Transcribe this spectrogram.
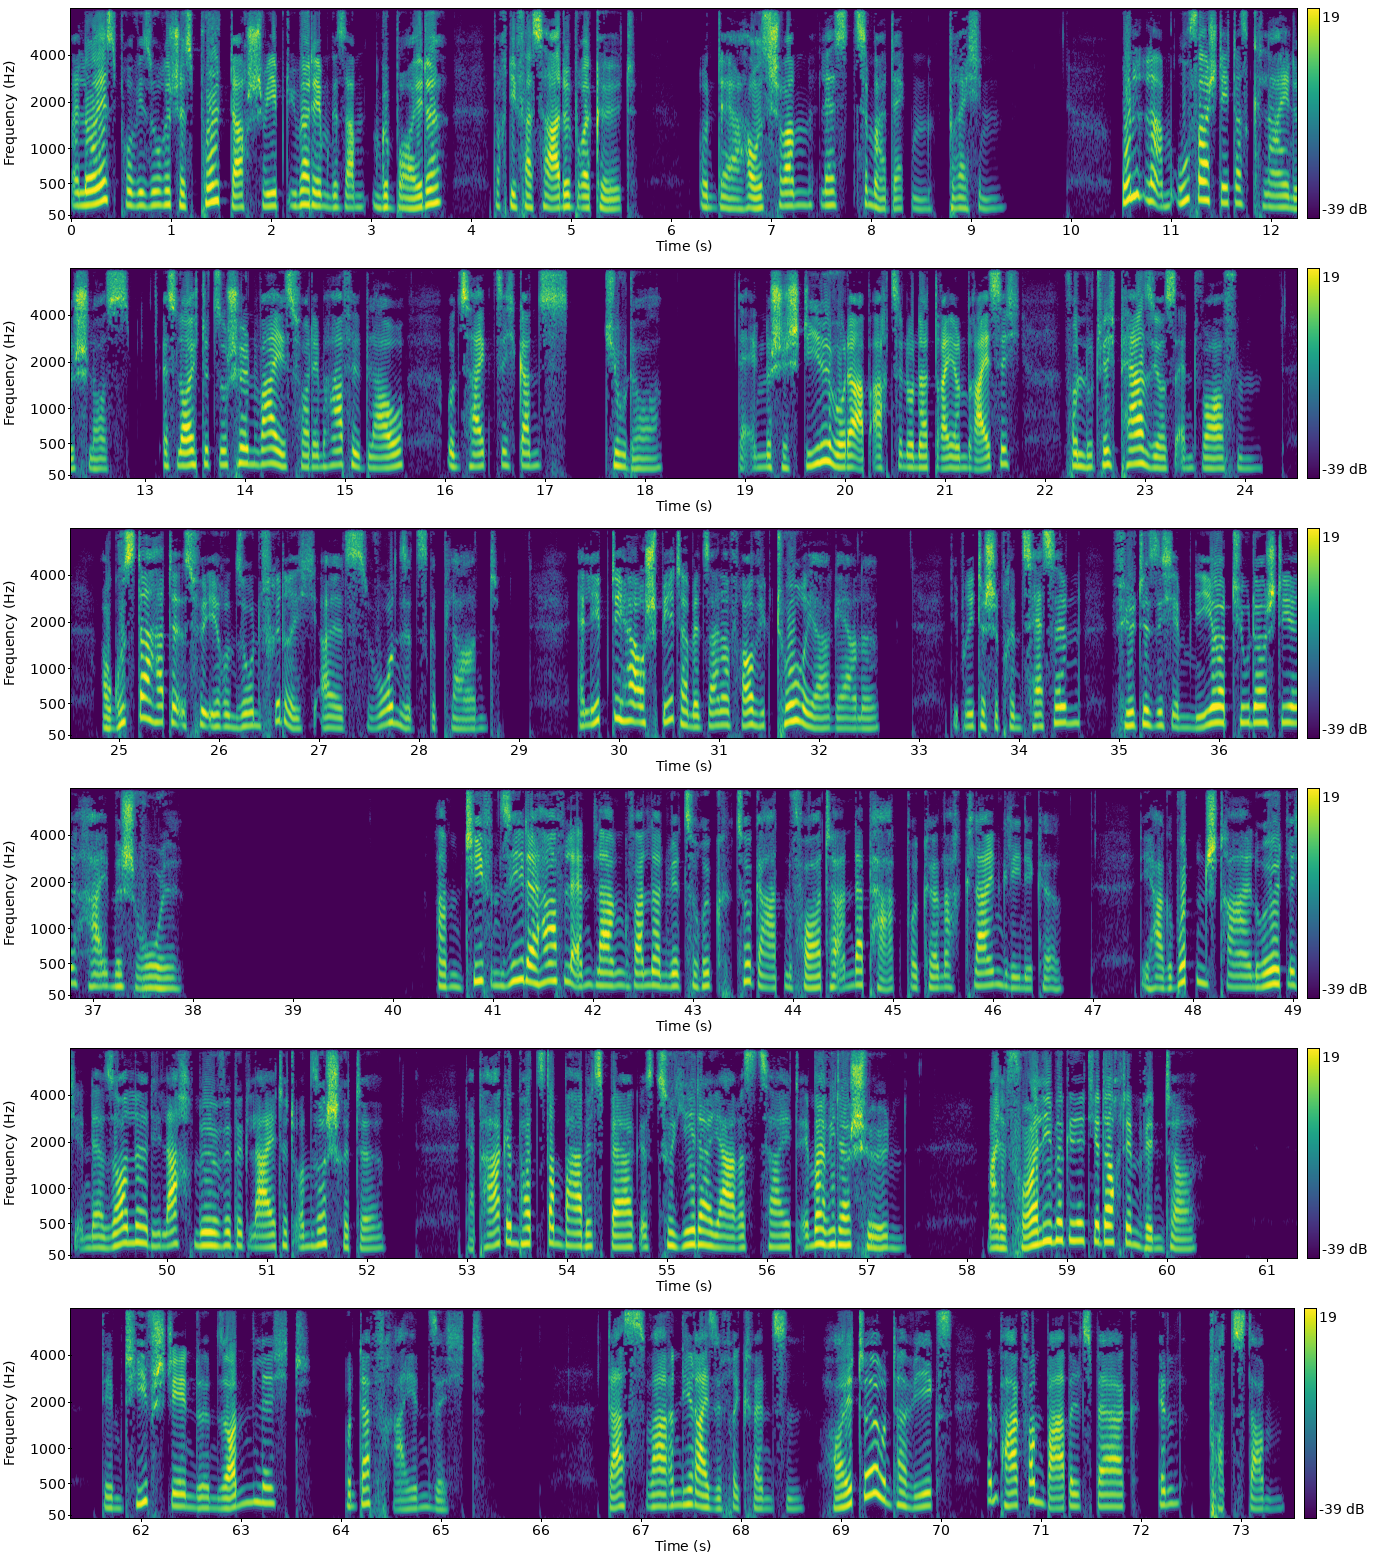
Ein neues provisorisches Pultdach schwebt über dem gesamten Gebäude, doch die Fassade bröckelt und der Hausschwamm lässt Zimmerdecken brechen. Unten am Ufer steht das kleine Schloss. Es leuchtet so schön weiß vor dem Havelblau und zeigt sich ganz Tudor. Der englische Stil wurde ab 1833 von Ludwig Persius entworfen. Augusta hatte es für ihren Sohn Friedrich als Wohnsitz geplant. Er lebte hier auch später mit seiner Frau Victoria gerne. Die britische Prinzessin fühlte sich im Neo-Tudor-Stil heimisch wohl. Am tiefen See der Havel entlang wandern wir zurück zur Gartenpforte an der Parkbrücke nach Kleinglinike. Die Hagebutten strahlen rötlich in der Sonne, die Lachmöwe begleitet unsere Schritte. Der Park in Potsdam-Babelsberg ist zu jeder Jahreszeit immer wieder schön. Meine Vorliebe gilt jedoch dem Winter dem tiefstehenden Sonnenlicht und der freien Sicht. Das waren die Reisefrequenzen. Heute unterwegs im Park von Babelsberg in Potsdam.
